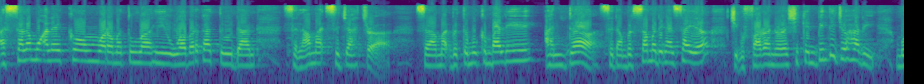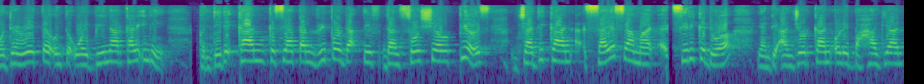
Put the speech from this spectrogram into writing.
Assalamualaikum warahmatullahi wabarakatuh dan selamat sejahtera. Selamat bertemu kembali. Anda sedang bersama dengan saya, Cikgu Farah Nur Rashikin binti Johari, moderator untuk webinar kali ini. Pendidikan Kesihatan Reproduktif dan Sosial Peers jadikan saya selamat siri kedua yang dianjurkan oleh bahagian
